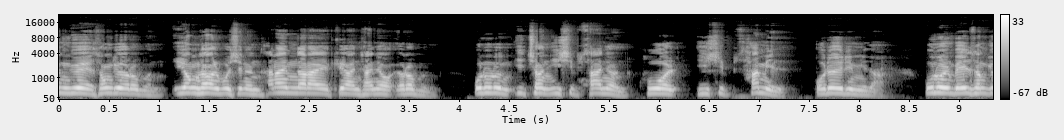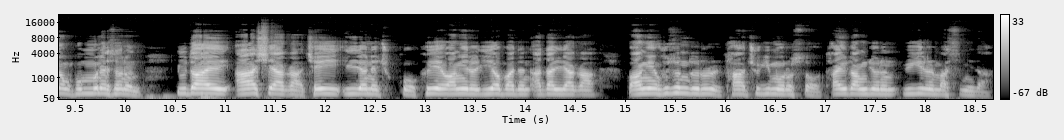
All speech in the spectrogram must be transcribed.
성산교회 성도 여러분, 이 영상을 보시는 하나님 나라의 귀한 자녀 여러분, 오늘은 2024년 9월 23일 월요일입니다. 오늘 매일 성경 본문에서는 유다의 아시아가 제1년에 죽고 그의 왕위를 이어받은 아달랴가 왕의 후손들을 다 죽임으로써 다윗 왕조는 위기를 맞습니다.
